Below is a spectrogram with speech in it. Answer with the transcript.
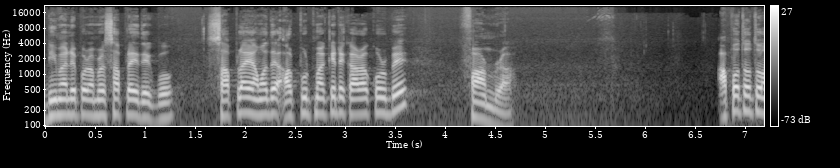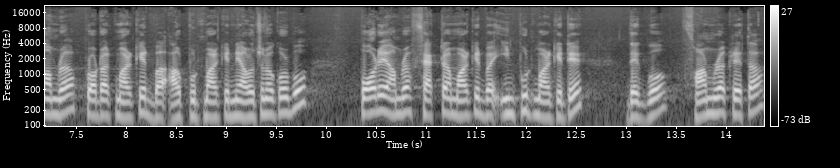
ডিম্যান্ডের পর আমরা সাপ্লাই দেখব। সাপ্লাই আমাদের আউটপুট মার্কেটে কারা করবে? ফার্মরা আপাতত আমরা প্রোডাক্ট মার্কেট বা আউটপুট মার্কেট নিয়ে আলোচনা করব। পরে আমরা ফ্যাক্টর মার্কেট বা ইনপুট মার্কেটে দেখব ফার্মরা ক্রেতা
